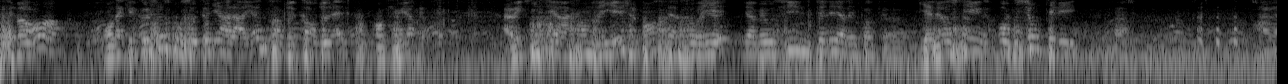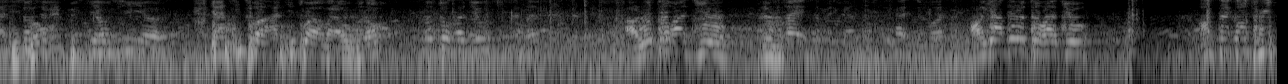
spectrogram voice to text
c'est marrant, hein on a quelque chose pour se tenir à l'arrière, une sorte de cordelette en cuir, avec ici un cendrier, je pense, c'est un cendrier. Il y avait aussi une télé à l'époque. euh, Il y avait aussi une option télé. Ah bah, dis donc. puisqu'il y a aussi euh, Tiens, assis-toi, assis-toi, voilà, au volant. l'autoradio qui s'enlève. Alors l'autoradio, le vrai. Regardez l'autoradio. En 58,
